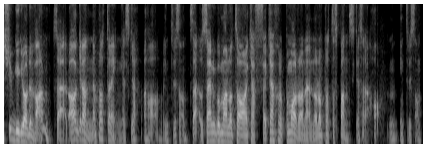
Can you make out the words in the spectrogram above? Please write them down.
20 grader varmt. Så här. Ja, grannen pratar engelska. Jaha, intressant. Så här. Och sen går man och tar en kaffe kanske på morgonen och de pratar spanska. Så här. Jaha, mm, intressant.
